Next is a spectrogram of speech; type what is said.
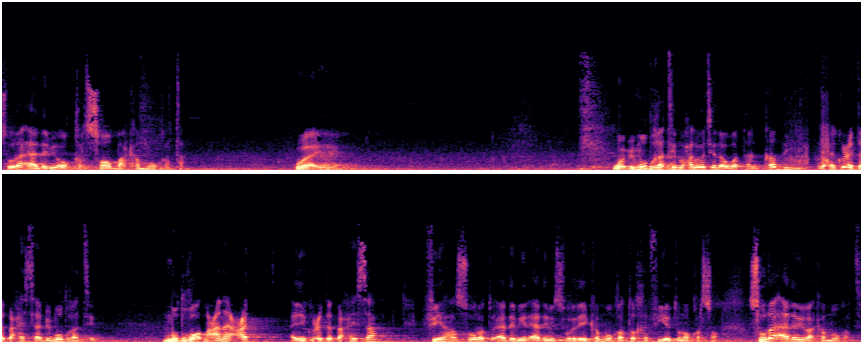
suuro aadami oo qarsoon baa ka muuqata. Waaya wa bimudqatin waxaa loga jeeda watanqadii waxay ku cidda baxaysaa bimudqatin mudqo macnaa cad ayay ku cidda baxaysaa fiiha suuratu aadamiyin aadami suuradii ay ka muuqato khafiyatun oo qarsoon suuro aadami baa ka muuqata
